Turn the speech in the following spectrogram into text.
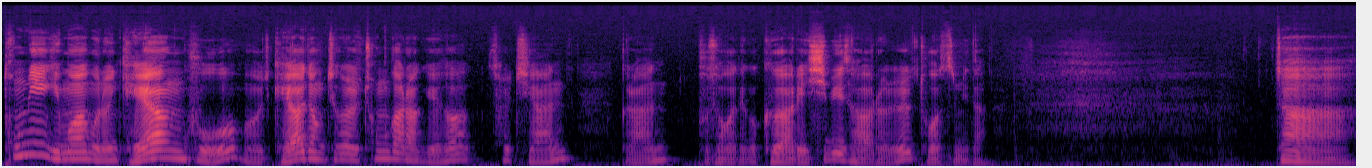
통리기무화문은 개항 후 어, 개화 정책을 총괄하기 위해서 설치한 그러한 부서가 되고 그 아래 12사를 두었습니다. 자,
